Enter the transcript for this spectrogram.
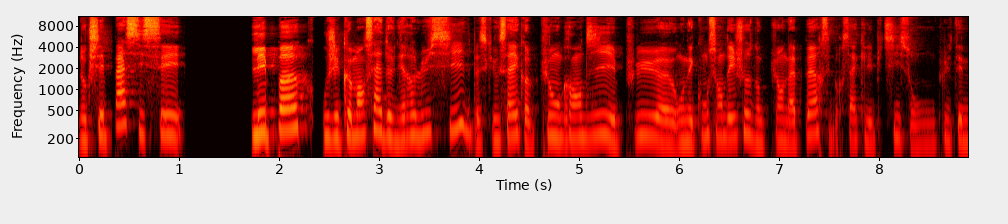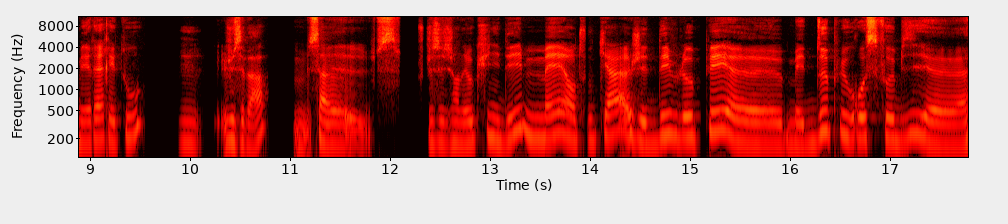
Donc je sais pas si c'est l'époque où j'ai commencé à devenir lucide, parce que vous savez, comme plus on grandit et plus on est conscient des choses, donc plus on a peur, c'est pour ça que les petits sont plus téméraires et tout. Mm. Je sais pas, ça, je sais, j'en ai aucune idée, mais en tout cas, j'ai développé euh, mes deux plus grosses phobies euh,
